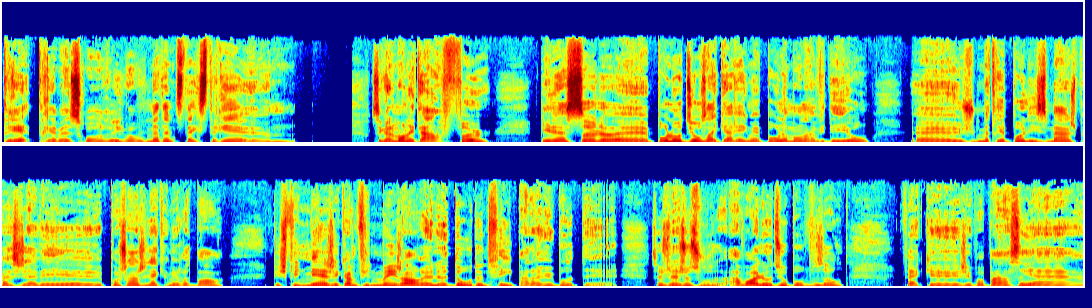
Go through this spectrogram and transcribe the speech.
très, très belle soirée. Je vais vous mettre un petit extrait. Euh, c'est que le monde était en feu. Puis là, ça, euh, pour l'audio, c'est correct, mais pour le monde en vidéo, euh, je ne mettrai pas les images parce que j'avais pas changé la caméra de bord. Puis je filmais, j'ai comme filmé genre le dos d'une fille pendant un bout. je voulais juste avoir l'audio pour vous autres. Fait que j'ai pas pensé à.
